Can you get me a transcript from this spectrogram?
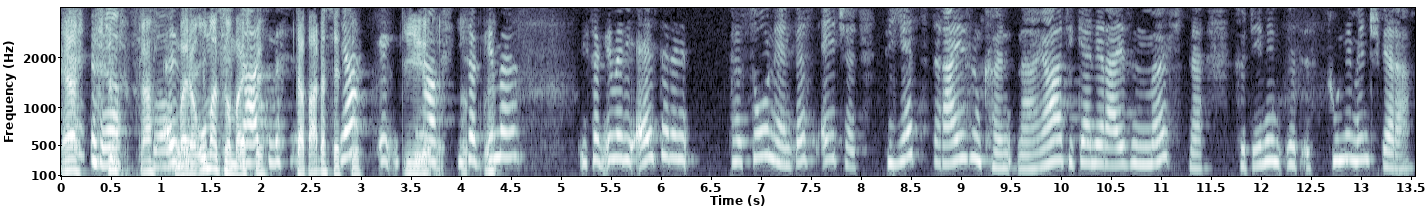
Ja, stimmt, ja. klar. Also, Bei der Oma zum Beispiel, hatten, da war das jetzt ja, so. Die, genau. Ich sag immer, ich sag immer, die älteren Personen, Best Aged, die jetzt reisen könnten, ja, die gerne reisen möchten, für denen wird es zunehmend schwerer.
